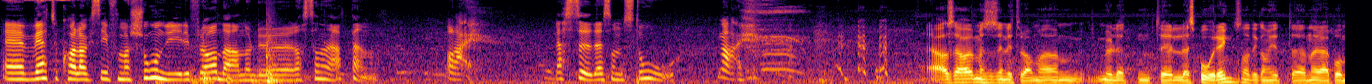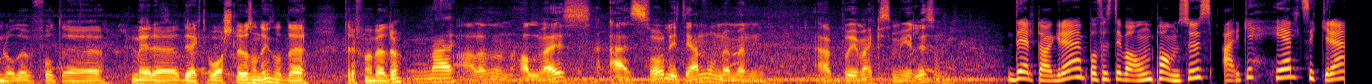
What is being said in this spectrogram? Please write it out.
Eh, vet du hva slags informasjon du gir ifra deg når du laster ned appen? Nei. Leste du det som sto? Nei. Ja, altså jeg har mest sannsynlig fra med muligheten til sporing, sånn at de kan vite når jeg er på området i forhold til mer direkte på varsler og sånne ting, sånn at det treffer meg bedre. Nei. Ja, det er sånn halvveis. Jeg så litt gjennom det, men jeg bryr meg ikke så mye, liksom. Deltakere på festivalen Palmesus er ikke helt sikre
